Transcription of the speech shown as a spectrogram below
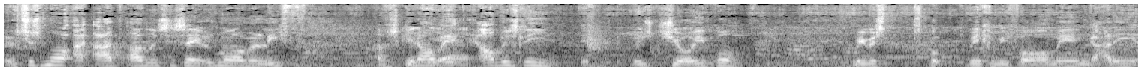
it was just more. I, I'd honestly say it was more relief. I was You good, know, yeah. it, obviously it was joy, but we were speaking before me and Gary.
